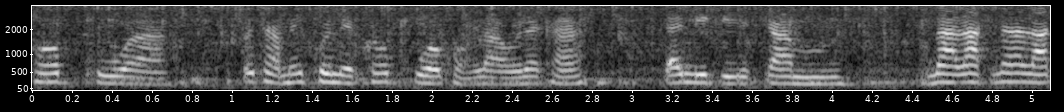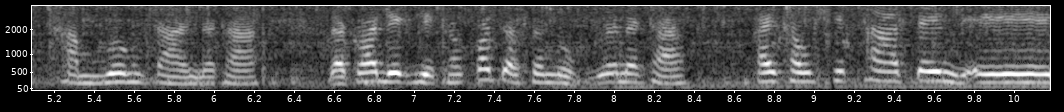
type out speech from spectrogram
ครอบครัวเพื่อทำให้คนในครอบครัวของเรานะคะ ได้มีกิจกรรมน่ารักน่ารักทำร่วมกันนะคะ แล้วก็เด็กๆเขาก็จะสนุกด้วยนะคะ ให้เขาคิดท่าเต้นเอง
